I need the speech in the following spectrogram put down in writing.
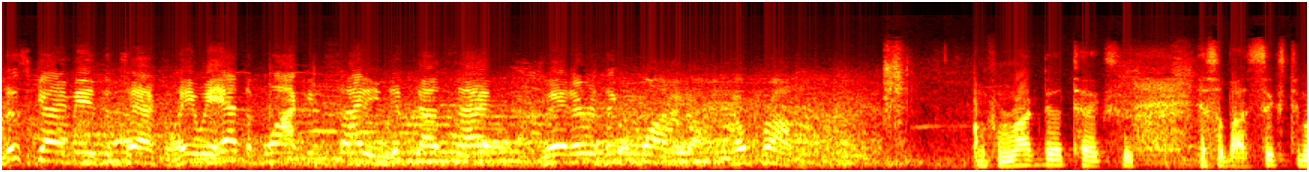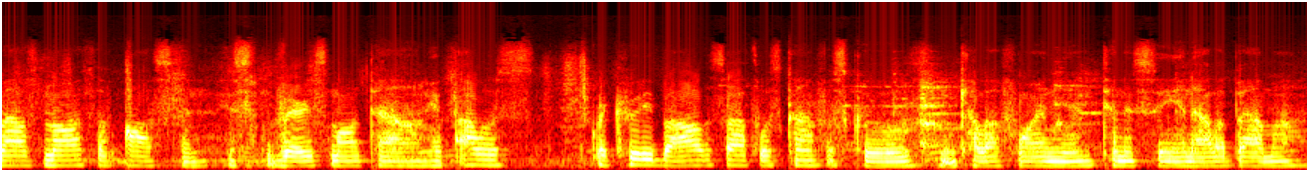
this guy made the tackle. Hey, we had the block inside. He dipped outside. We had everything we wanted on. No problem. I'm from Rockdale, Texas. It's about 60 miles north of Austin. It's a very small town. I was recruited by all the Southwest Conference schools in California, Tennessee, and Alabama.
